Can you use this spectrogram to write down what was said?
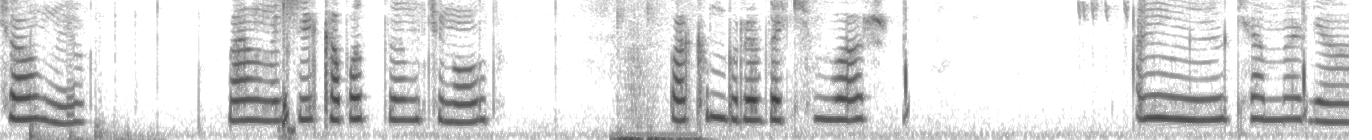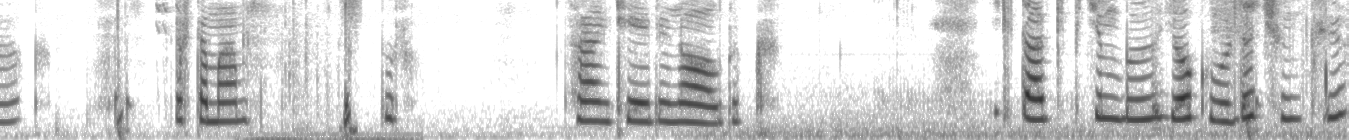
çalmıyor. Ben müziği kapattığım için oldu. Bakın burada kim var? Ay mükemmel ya. Dur tamam. Dur. Sanki elini aldık. Hiç takipçim bu yok burada çünkü.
